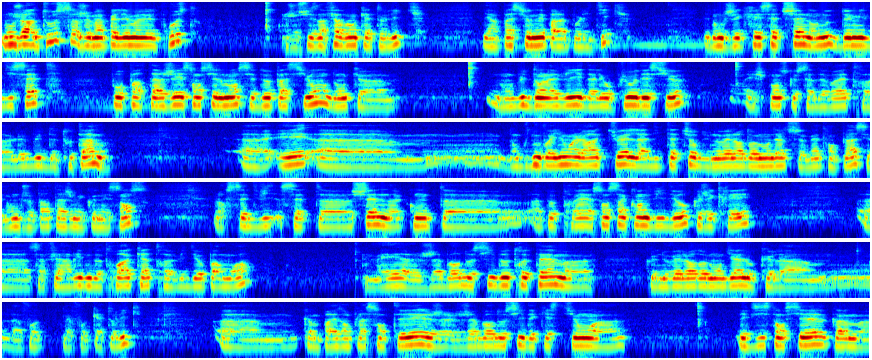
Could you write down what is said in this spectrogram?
Bonjour à tous, je m'appelle Emmanuel Proust, je suis un fervent catholique et un passionné par la politique. Et donc j'ai créé cette chaîne en août 2017 pour partager essentiellement ces deux passions. Donc euh, mon but dans la vie est d'aller au plus haut des cieux et je pense que ça devrait être euh, le but de toute âme. Euh, et donc nous voyons à l'heure actuelle la dictature du nouvel ordre mondial se mettre en place et donc je partage mes connaissances. Alors cette, euh, chaîne compte euh, à peu près 150 vidéos que j'ai créées. Euh, ça fait un rythme de 3 à 4 vidéos par mois. Mais j'aborde aussi d'autres thèmes que le Nouvel Ordre Mondial ou que la, foi, la foi, catholique. comme par exemple la santé, j'aborde aussi des questions existentielles comme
